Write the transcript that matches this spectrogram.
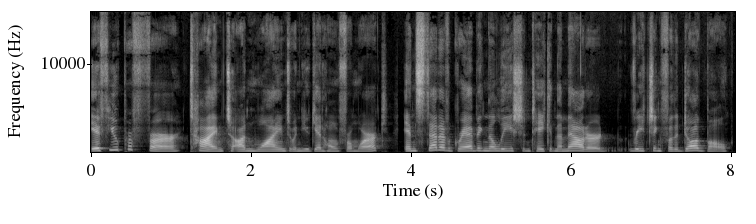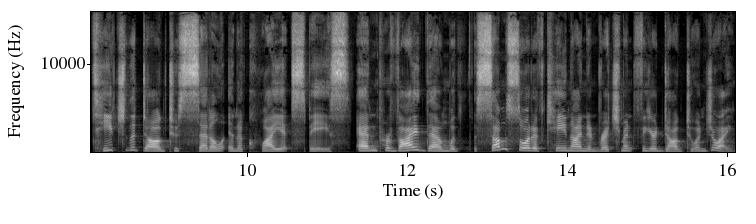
If you prefer time to unwind when you get home from work, Instead of grabbing the leash and taking them out or reaching for the dog bowl, teach the dog to settle in a quiet space and provide them with some sort of canine enrichment for your dog to enjoy.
